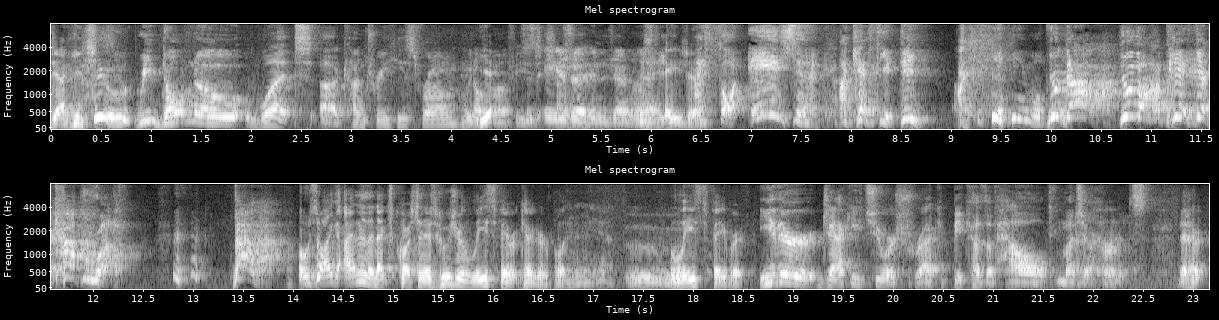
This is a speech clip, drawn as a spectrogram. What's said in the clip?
Jackie Chu. We don't know what uh, country he's from. We don't Yeah. know if he's Just Asia in general. Just Asia. I saw Asian. I can't see a D. you down. You know how to pierce your kakuras. down. Oh, so I, I know the next question is who's your least favorite character to play? Yeah. Least favorite. Either Jackie Chu or Shrek because of how much it hurts. It hurt.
